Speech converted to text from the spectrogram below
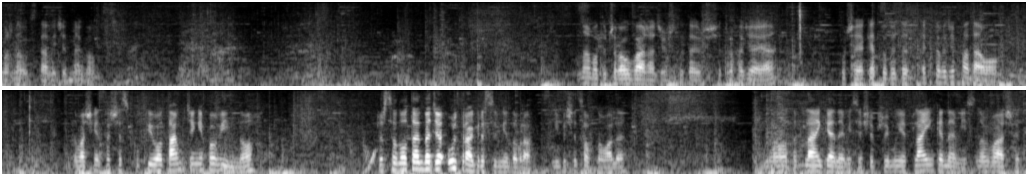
można ustawić jednego. No bo tu trzeba uważać, już tutaj już się trochę dzieje. Kurczę, jak ja to będę, jak to będzie padało? No właśnie to się skupiło tam, gdzie nie powinno. Przecież co, no ten będzie ultra agresywnie, dobra. Niby się cofnął, ale... No, te flying enemies, ja się przejmuję flying enemies, no właśnie, to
